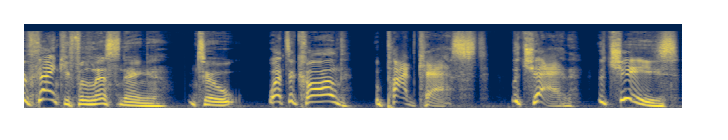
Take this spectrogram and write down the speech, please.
Thank you for listening to what's it called? A podcast. The chat. The cheese.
